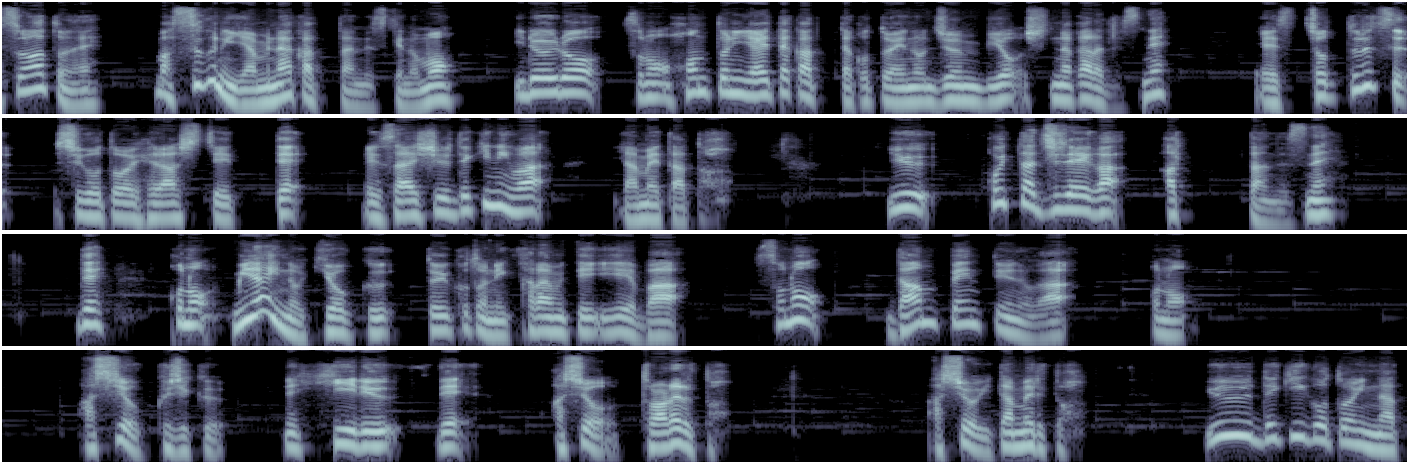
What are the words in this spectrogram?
その後ね、まあ、すぐに辞めなかったんですけども、いろいろその本当にやりたかったことへの準備をしながらですね、えちょっとずつ仕事を減らしていって、え最終的には辞めたという、こういった事例があったんですね。で、この未来の記憶ということに絡めて言えば、その断片というのが、この足をくじく、ね、ヒールで足を取られると、足を痛めるという出来事になっ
